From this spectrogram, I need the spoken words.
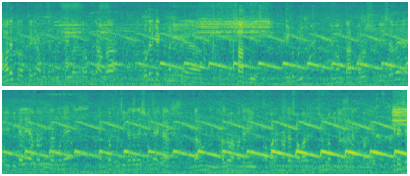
আমাদের তরফ থেকে, আমাদের পুলিশ পরিবারের তরফ থেকে আমরা ওদেরকে একটুখানি সাথ দিয়েছি। এইটুকুই। এবং তার ফলশ্রুতি হিসেবে এই বিকালে আমরা মুক্তাঙ্গনে একদম কচিকাচাদের সঙ্গে একটা দারুণ, ভালো আমাদের সবার জন্য ভালো কেটেছে।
